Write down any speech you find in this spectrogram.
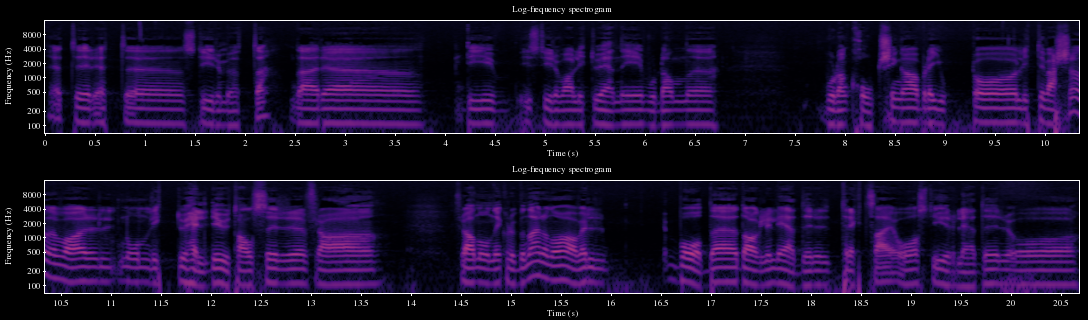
etter et uh, styremøte der eh, de i styret var litt uenig i hvordan, uh, hvordan coachinga ble gjort og litt diverse. Det var noen litt uheldige uttalelser fra, fra noen i klubben her, og nå har vel både daglig leder trukket seg, og styreleder og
